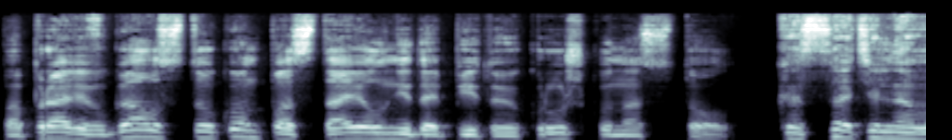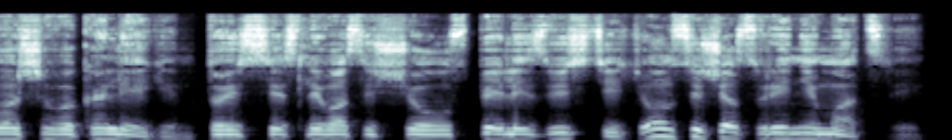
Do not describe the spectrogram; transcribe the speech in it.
Поправив галстук, он поставил недопитую кружку на стол. Касательно вашего коллеги, то есть если вас еще успели известить, он сейчас в реанимации.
